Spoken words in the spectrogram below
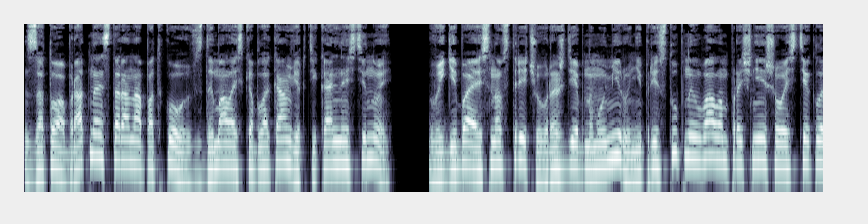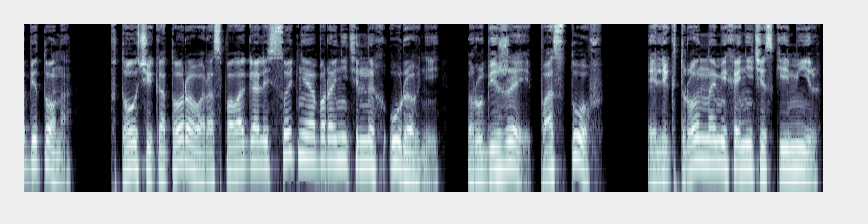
Зато обратная сторона подковы вздымалась к облакам вертикальной стеной, выгибаясь навстречу враждебному миру неприступным валом прочнейшего стеклобетона, в толще которого располагались сотни оборонительных уровней, рубежей, постов. Электронно-механический мир,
